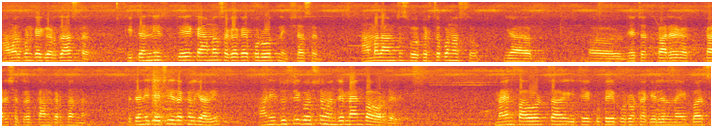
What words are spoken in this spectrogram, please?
आम्हाला पण काही गरजा असतात. की त्यांनी ते काय आम्हाला सगळं काही पुरवत नाही शासन. आम्हाला आमचा स्वखर्च पण असतो या ह्याच्यात कार्य कार्यक्षेत्रात काम करताना. तर त्यांनी त्याची दखल घ्यावी. आणि दुसरी गोष्ट म्हणजे मॅनपॉवर द्यावी. मॅन पॉवरचा इथे कुठेही पुरवठा केलेला नाही. बस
